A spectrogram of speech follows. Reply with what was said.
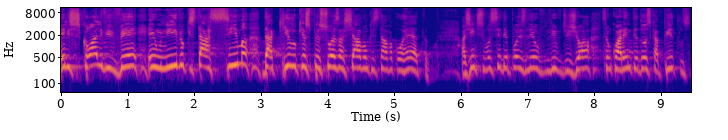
ele escolhe viver em um nível que está acima daquilo que as pessoas achavam que estava correto. A gente, se você depois ler o livro de Jó, são 42 capítulos,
